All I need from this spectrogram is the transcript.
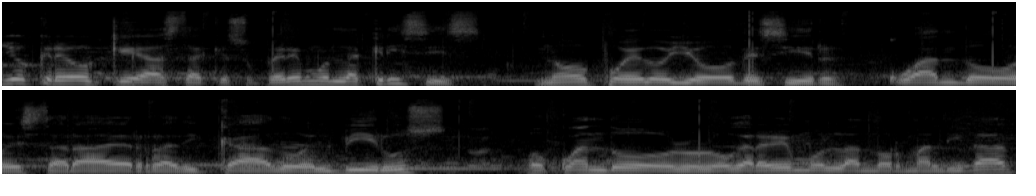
Yo creo que hasta que superemos la crisis, no puedo yo decir cuándo estará erradicado el virus o cuándo lograremos la normalidad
